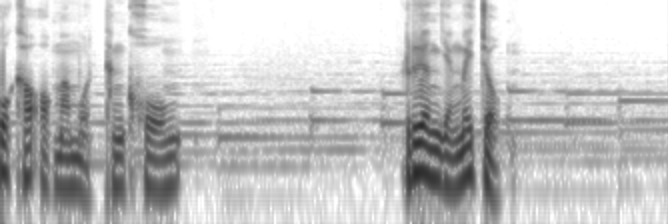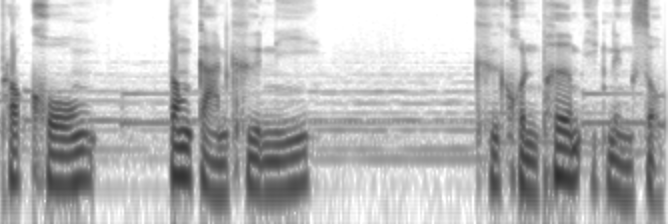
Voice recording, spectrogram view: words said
พวกเขาออกมาหมดทั้งโค้ง เรื่องยังไม่จบ เพราะโค้งต้องการคืนนี้ คือคนเพิ่มอีกหนึ่งศพ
